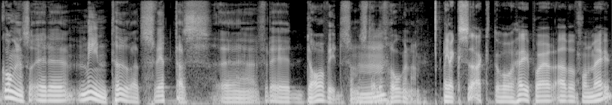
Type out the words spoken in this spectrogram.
gången så är det min tur att svettas, för det är David som ställer mm. frågorna. Exakt, och hej på er även från mig.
